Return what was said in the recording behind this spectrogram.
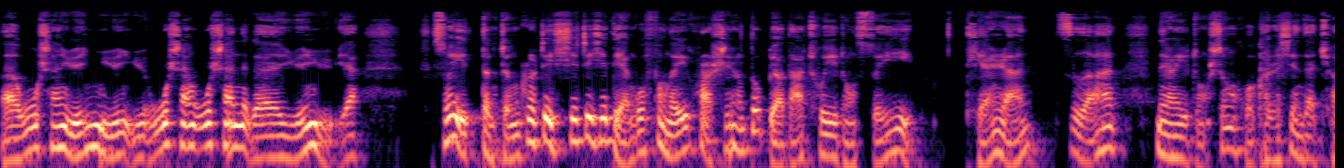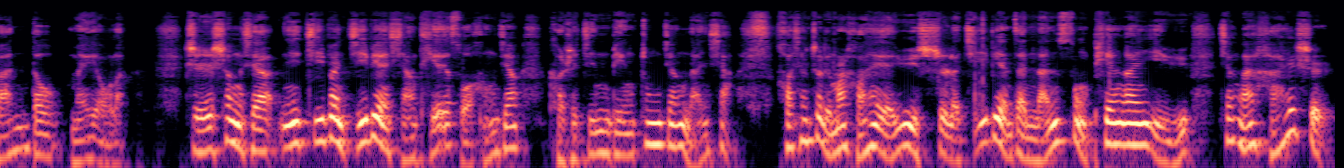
呃巫山云云云巫山巫山那个云雨呀，所以等整个这些这些典故放在一块，实际上都表达出一种随意、恬然自安那样一种生活。可是现在全都没有了。只剩下你，即便即便想铁索横江，可是金兵终将南下。好像这里面好像也预示了，即便在南宋偏安一隅，将来还是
